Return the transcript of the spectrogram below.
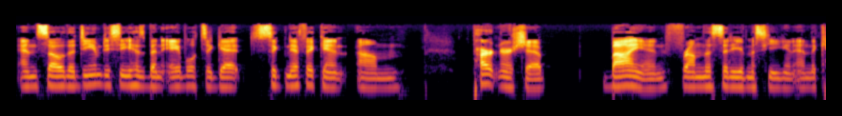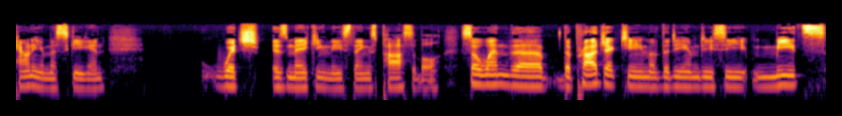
And so the DMDC has been able to get significant um, partnership buy-in from the city of Muskegon and the county of Muskegon which is making these things possible. So when the the project team of the DMDC meets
